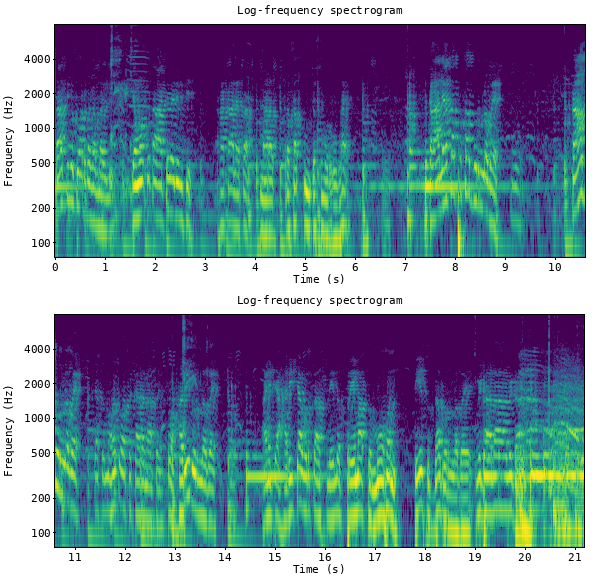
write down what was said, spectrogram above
सात दिवस वाट बघावं लागली. तेव्हा कुठं आठव्या दिवशी हा काल्याचा महाराज प्रसाद तुमच्यासमोर उभा आहे. काल्याचा प्रसाद दुर्लभ आहे. का दुर्लभ आहे? त्याचं महत्वाचं कारण असं आहे. तो हरी दुर्लभ आहे. आणि त्या हरीच्या वरचं असलेलं प्रेमाचं मोहन ते सुद्धा दुर्लभ आहे. विठाला विठाला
